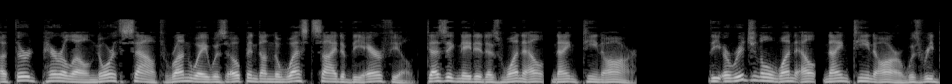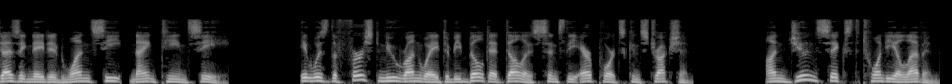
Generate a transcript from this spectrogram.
a third parallel north-south runway was opened on the west side of the airfield, designated as 1L, 19R. The original 1L, 19R was redesignated 1C, 19C. It was the first new runway to be built at Dulles since the airport's construction. On June 6, 2011,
